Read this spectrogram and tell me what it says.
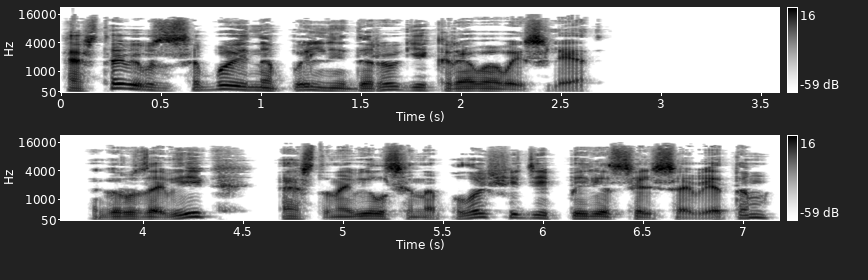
оставив за собой на пыльной дороге кровавый след. Грузовик остановился на площади перед сельсоветом,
